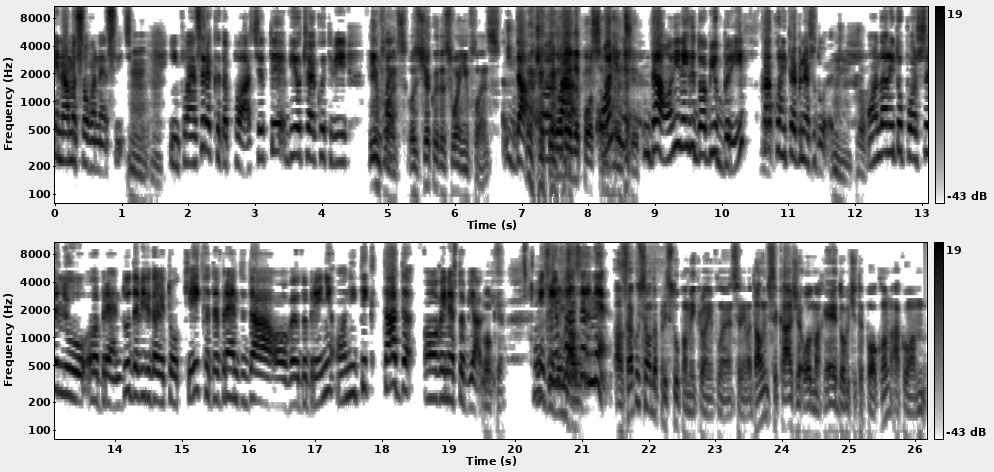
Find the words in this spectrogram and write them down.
e, nama se ovo ne sviđa. Mhm. Influencera kada plaćate, vi očekujete, vi... Influence. Očekujete svoj influence. Da, To pa, dovede posebno oni, ne, princip. da, oni negde dobiju brief kako oni treba nešto da urade. Mhm. Da. Onda oni to pošalju uh, brendu da vidi da li je to okej. Kada brend da ovaj, odobrenje, oni tek tada ovaj, nešto objavljaju. Ok. To Mikroinfluencer ne. Ali kako se onda pristupa mikroinfluencerima? Da li im se kaže odmah, e, dobit ćete poklon ako vam,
